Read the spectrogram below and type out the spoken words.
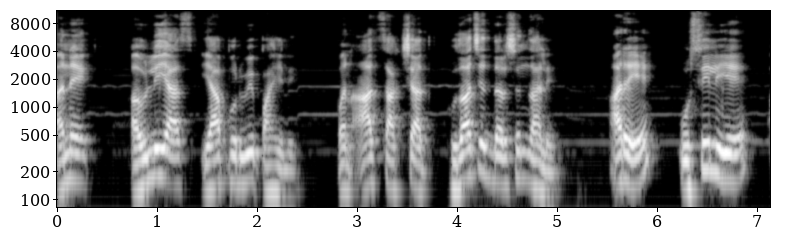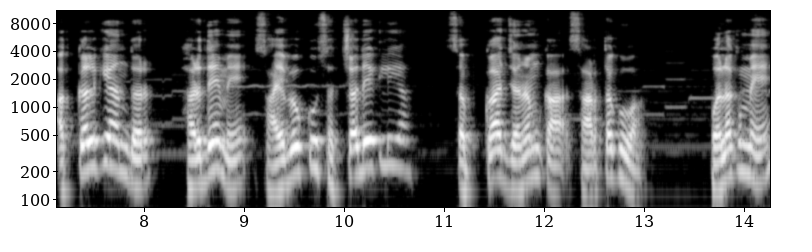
अनेक अवलियास यापूर्वी पाहिले पण आज साक्षात खुदाचे दर्शन झाले. अरे उसी अक्कल के अंदर हृदय में साहिबों को सच्चा देख लिया सबका जन्म का सार्थक हुआ पलक में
